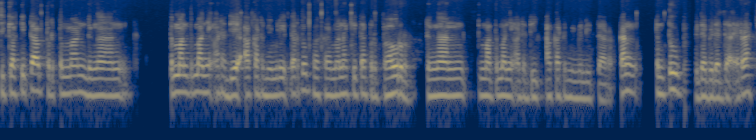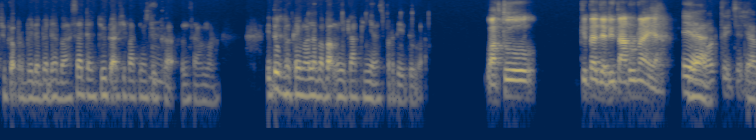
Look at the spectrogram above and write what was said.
jika kita berteman dengan teman-teman yang ada di akademi militer tuh bagaimana kita berbaur dengan teman-teman yang ada di akademi militer. Kan tentu beda-beda daerah juga berbeda-beda bahasa dan juga sifatnya hmm. juga pun sama. Itu bagaimana Bapak menyikapinya seperti itu, Pak? Waktu kita jadi taruna ya? Iya, ya. waktu jadi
